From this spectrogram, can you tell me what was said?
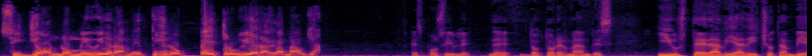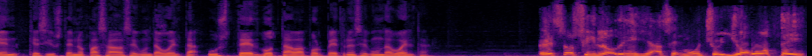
Si yo no me hubiera metido, Petro hubiera ganado ya. Es posible. Doctor Hernández, y usted había dicho también que si usted no pasaba segunda vuelta, usted votaba por Petro en segunda vuelta. Eso sí lo dije hace mucho y yo voté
